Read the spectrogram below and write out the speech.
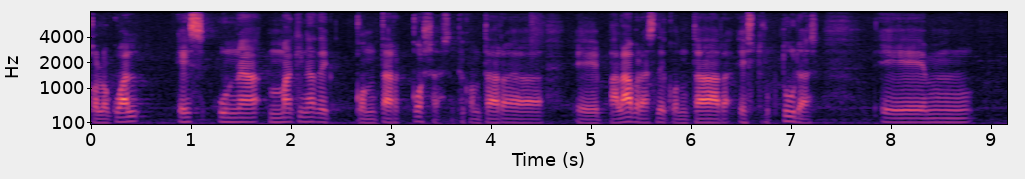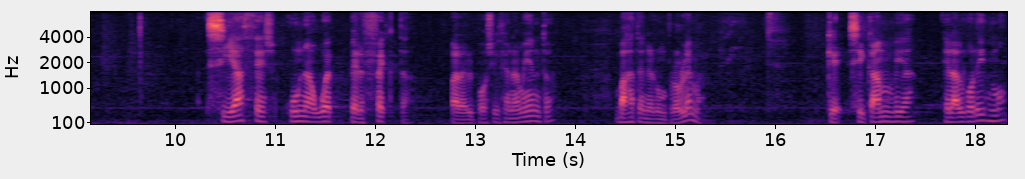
con lo cual es una máquina de contar cosas, de contar eh, eh, palabras, de contar estructuras. Em, si haces una web perfecta para el posicionamiento, vas a tener un problema, que si cambia el algoritmo,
